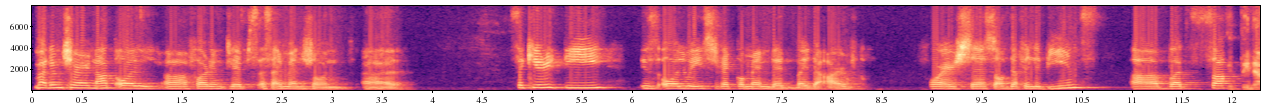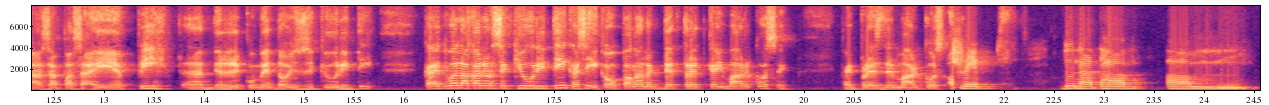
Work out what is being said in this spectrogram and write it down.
Madam Chair, not all uh, foreign trips, as I mentioned, uh, security is always recommended by the armed forces of the Philippines, uh, but some Ipinasa pa sa AFP na recommend daw yung security. Kahit wala ka ng security kasi ikaw pa nga nag-death threat kay Marcos eh. Kay President Marcos. Oh, trips do not have um,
